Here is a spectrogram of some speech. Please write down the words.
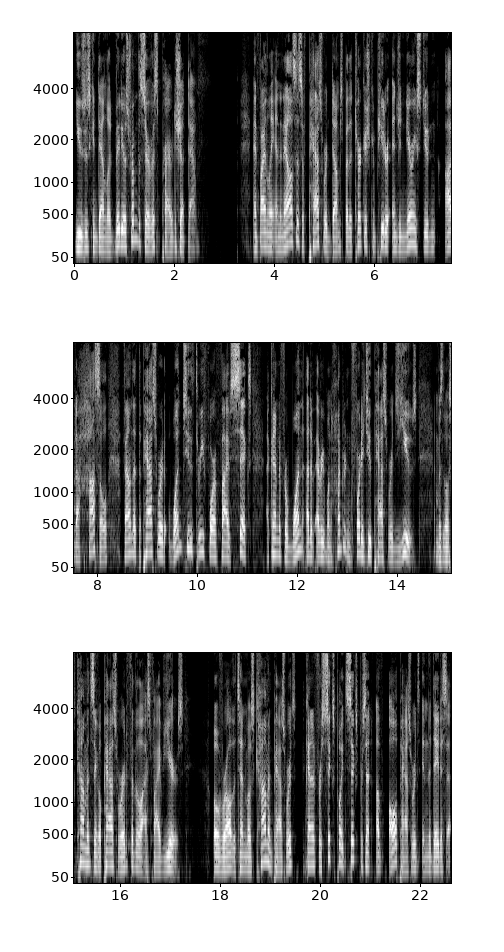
Users can download videos from the service prior to shutdown. And finally, an analysis of password dumps by the Turkish computer engineering student Ada Hassel found that the password 123456 accounted for one out of every 142 passwords used and was the most common single password for the last five years. Overall, the 10 most common passwords accounted for 6.6% of all passwords in the dataset.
